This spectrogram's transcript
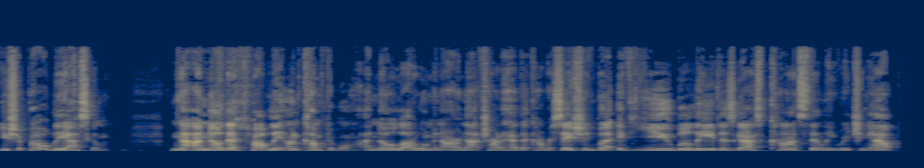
You should probably ask them now, I know that's probably uncomfortable. I know a lot of women are not trying to have that conversation, but if you believe this guy's constantly reaching out,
